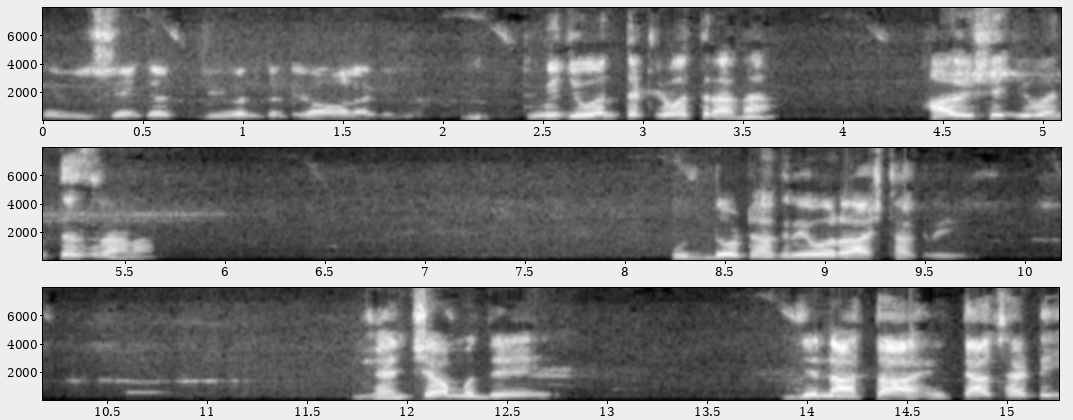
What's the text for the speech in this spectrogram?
ते विषय तर जिवंत ठेवावा लागेल ना. तुम्ही जिवंत ठेवत राहा ना हा विषय जिवंतच राहणार. उद्धव ठाकरे व राज ठाकरे यांच्यामध्ये जे नातं आहे त्यासाठी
